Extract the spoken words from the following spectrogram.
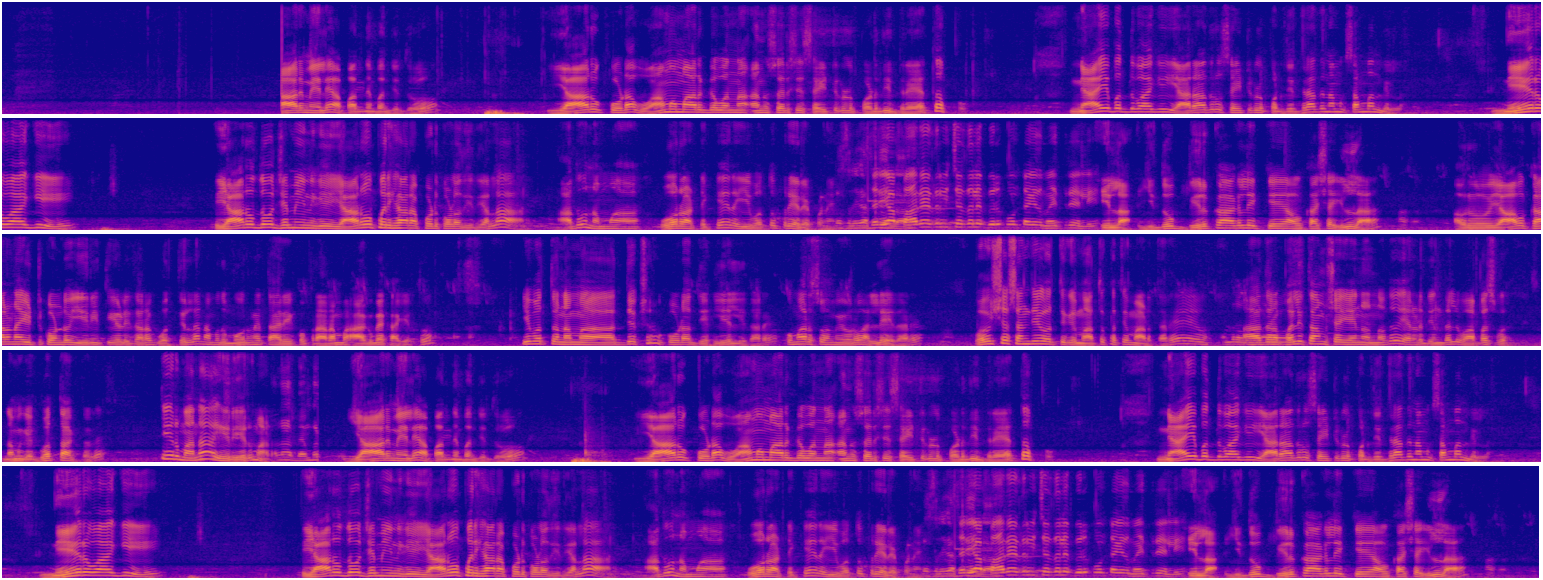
ಯಾರ ಮೇಲೆ ಆಪಾದನೆ ಬಂದಿದ್ರು, ಯಾರು ಕೂಡ ವಾಮ ಮಾರ್ಗವನ್ನು ಅನುಸರಿಸಿ ಸೈಟ್ಗಳು ಪಡೆದಿದ್ರೆ ತಪ್ಪು. ನ್ಯಾಯಬದ್ಧವಾಗಿ ಯಾರಾದರೂ ಸೈಟ್ಗಳು ಪಡೆದಿದ್ರೆ ಅದು ನಮಗೆ ಸಂಬಂಧ ಇಲ್ಲ. ನೇರವಾಗಿ ಯಾರದೋ ಜಮೀನಿಗೆ ಯಾರೋ ಪರಿಹಾರ ಪಡ್ಕೊಳ್ಳೋದಿದೆಯಲ್ಲ ಅದು ನಮ್ಮ ಹೋರಾಟಕ್ಕೆ ಇವತ್ತು ಪ್ರೇರೇಪಣೆ. ಪಾದಯಾತ್ರೆ ವಿಚಾರದಲ್ಲೇ ಬಿರುಕು ಉಂಟಾಗಿದೆ ಮೈತ್ರಿಯಲ್ಲಿ. ಇಲ್ಲ ಇದು ಬಿರುಕಾಗಲಿಕ್ಕೆ ಅವಕಾಶ ಇಲ್ಲ. ಅವರು ಯಾವ ಕಾರಣ ಇಟ್ಕೊಂಡು ಈ ರೀತಿ ಹೇಳಿದಾರೋ ಗೊತ್ತಿಲ್ಲ. ನಮ್ಮದು ಮೂರನೇ ತಾರೀಕು ಪ್ರಾರಂಭ ಆಗಬೇಕಾಗಿತ್ತು. ಇವತ್ತು ನಮ್ಮ ಅಧ್ಯಕ್ಷರು ಕೂಡ ದೆಹಲಿಯಲ್ಲಿದ್ದಾರೆ. ಕುಮಾರಸ್ವಾಮಿಯವರು ಅಲ್ಲೇ ಇದ್ದಾರೆ. ಭವಿಷ್ಯ ಸಂಧಿ ಹೊತ್ತಿಗೆ ಮಾತುಕತೆ ಮಾಡ್ತಾರೆ. ಅದರ ಫಲಿತಾಂಶ ಏನು ಅನ್ನೋದು ಎರಡು ದಿನದಲ್ಲಿ ವಾಪಸ್ ನಮಗೆ ಗೊತ್ತಾಗ್ತದೆ. ತೀರ್ಮಾನ ಹಿರಿಯರು ಮಾಡ ಯಾರ ಮೇಲೆ ಆಪಾದನೆ ಬಂದಿದ್ರು ಯಾರು ಕೂಡ ವಾಮ ಮಾರ್ಗವನ್ನು ಅನುಸರಿಸಿ ಸೈಟ್ಗಳು ಪಡೆದಿದ್ರೆ ತಪ್ಪು. ನ್ಯಾಯಬದ್ಧವಾಗಿ ಯಾರಾದರೂ ಸೈಟ್ಗಳು ಪಡೆದಿದ್ರೆ ಅದು ನಮಗೆ ಸಂಬಂಧ ಇಲ್ಲ. ನೇರವಾಗಿ ಯಾರದೋ ಜಮೀನಿಗೆ ಯಾರೋ ಪರಿಹಾರ ಪಡ್ಕೊಳ್ಳೋದಿದೆಯಲ್ಲ ಅದು ನಮ್ಮ ಹೋರಾಟಕ್ಕೆ ಇವತ್ತು ಪ್ರೇರೇಪಣೆ. ಪಾದಯಾತ್ರೆ ವಿಚಾರದಲ್ಲೇ ಬಿರುಕು ಉಂಟಾಗಿದೆ ಮೈತ್ರಿಯಲ್ಲಿ. ಇಲ್ಲ ಇದು ಬಿರುಕಾಗಲಿಕ್ಕೆ ಅವಕಾಶ ಇಲ್ಲ.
